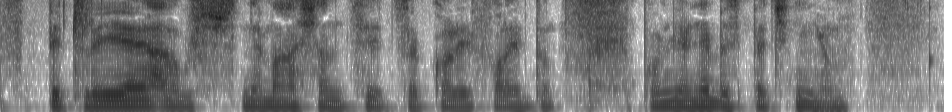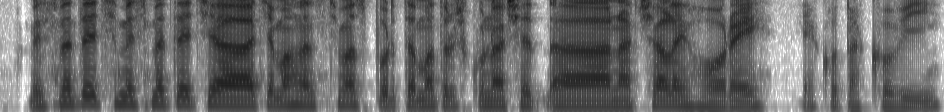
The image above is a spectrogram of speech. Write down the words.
v pytli je a už nemá šanci cokoliv, ale je to poměrně bezpečný. Jo. My jsme teď, my jsme teď eh, těma s těma sportama trošku načet, načali hory jako takový,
